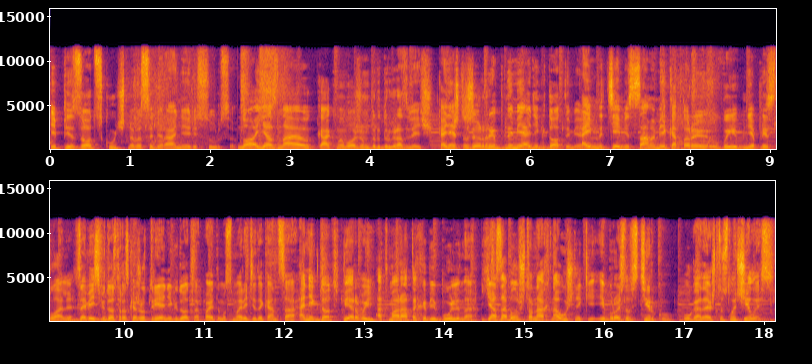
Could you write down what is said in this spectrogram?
Эпизод скучного собирания ресурсов. Но я знаю, как мы можем друг друга развлечь. Конечно же, рыбными анекдотами. А именно теми самыми, которые вы мне прислали. За весь видос расскажу три анекдота, поэтому смотрите до конца. Анекдот первый от Марата Хабибулина. Я забыл в штанах наушники и бросил в стирку. Угадай, что случилось?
